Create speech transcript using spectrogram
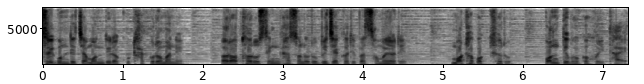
ଶ୍ରୀଗୁଣ୍ଡିଚା ମନ୍ଦିରକୁ ଠାକୁରମାନେ ରଥରୁ ସିଂହାସନରୁ ବିଜେ କରିବା ସମୟରେ ମଠ ପକ୍ଷରୁ ପନ୍ତିଭୋଗ ହୋଇଥାଏ।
